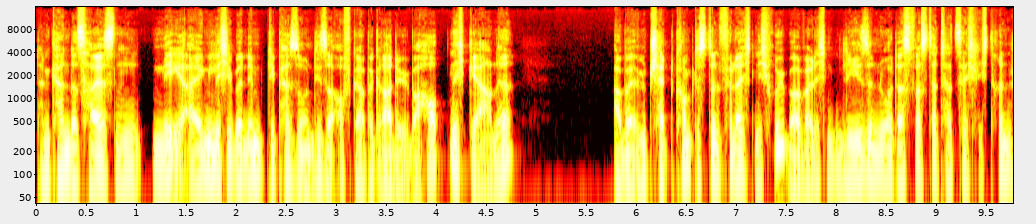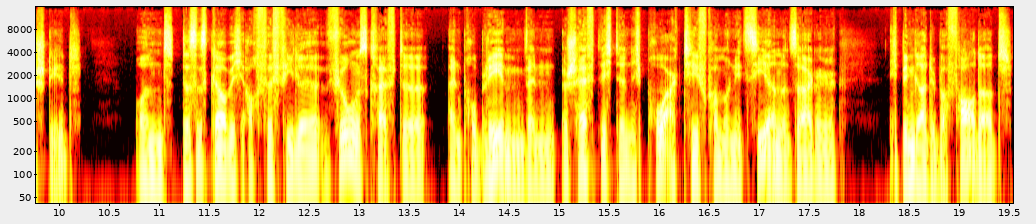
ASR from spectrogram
dann kann das heißen, nee, eigentlich übernimmt die Person diese Aufgabe gerade überhaupt nicht gerne. Aber im Chat kommt es dann vielleicht nicht rüber, weil ich lese nur das, was da tatsächlich drin steht. Und das ist, glaube ich, auch für viele Führungskräfte ein Problem, wenn Beschäftigte nicht proaktiv kommunizieren und sagen, ich bin gerade überfordert,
